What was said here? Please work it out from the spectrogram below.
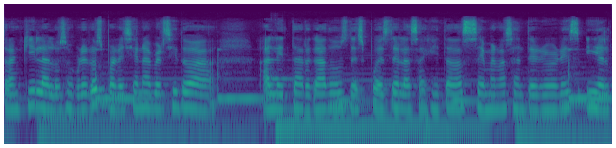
tranquila, los obreros parecían haber sido aletargados después de las agitadas semanas anteriores y el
